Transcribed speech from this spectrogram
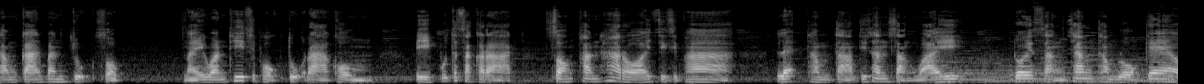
ทำการบรรจุศพ ในวันที่ 16 ตุลาคม ปีพุทธศักราช 2545 และทำตามที่ท่านสั่งไว้ โดยสั่งช่างทำโลงแก้ว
